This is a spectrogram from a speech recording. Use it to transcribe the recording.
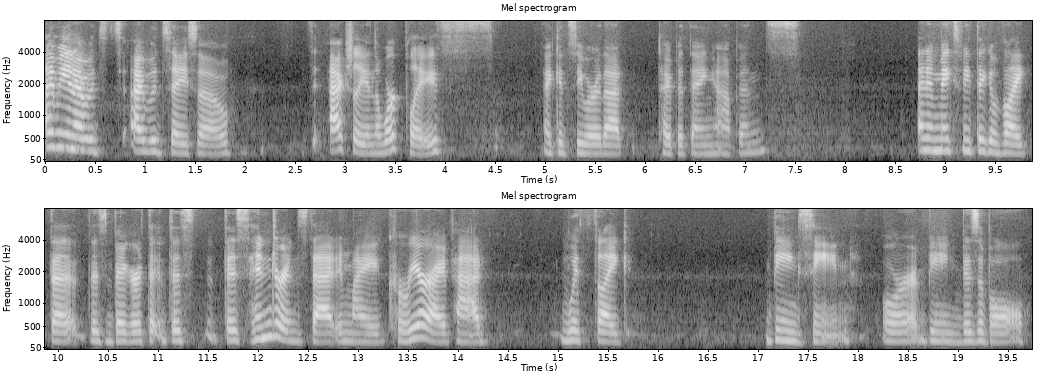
I mean, I would I would say so. Actually, in the workplace, I could see where that type of thing happens. and it makes me think of like the this bigger th- this this hindrance that in my career I've had with like being seen or being visible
